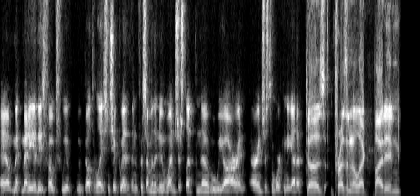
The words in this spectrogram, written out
you know, m- many of these folks we've, we've built a relationship with. And for some of the new ones, just let them know who we are and our interest in working together. Does President elect Biden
